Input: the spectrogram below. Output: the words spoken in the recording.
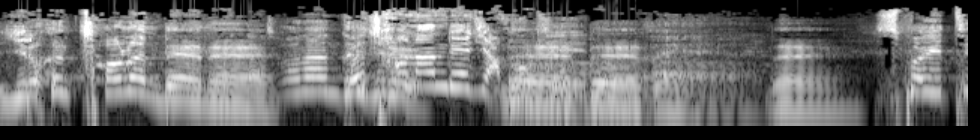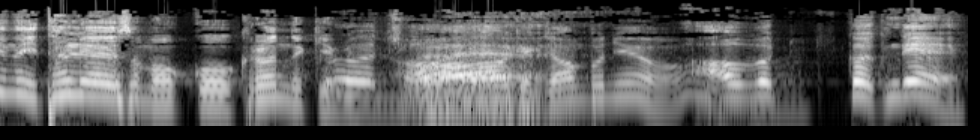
이런 천한 네네. 천안 그 돼지를 천한 돼지 안 네, 먹지. 네, 네. 네. 스파게티는 이탈리아에서 먹고 그런 느낌이에요. 그렇죠. 아, 네. 굉장한 분이에요. 아, 뭐, 그 근데,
